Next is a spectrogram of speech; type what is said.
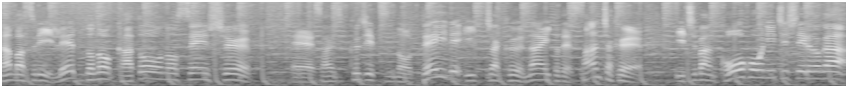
ナンバー3レッドの加藤野選手、えー昨日のデイで1着ナイトで3着。一番後方に位置しているのが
